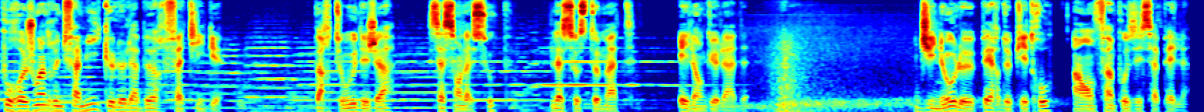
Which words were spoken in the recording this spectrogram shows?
pour rejoindre une famille que le labeur fatigue. Partout, déjà, ça sent la soupe, la sauce tomate et l'engueulade. Gino, le père de Pietro, a enfin posé sa pelle.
